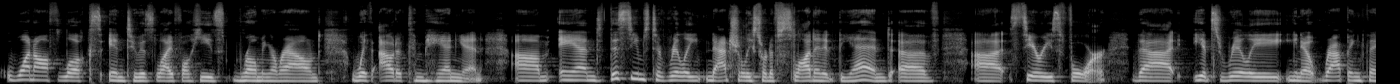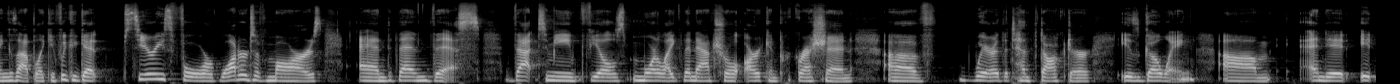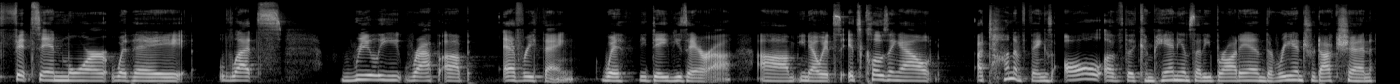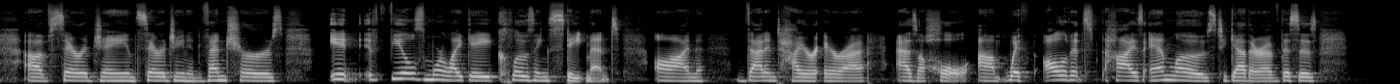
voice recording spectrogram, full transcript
one off looks into his life while he's roaming around without a companion. Um, and this seems to really naturally sort of slot in at the end of uh, series four, that it's really, you know, wrapping things up. Like if we could get series four, Waters of Mars, and then this, that to me feels more like the natural arc and progression of where the 10th Doctor is going. Um, and it, it fits in more with a let's really wrap up everything with the Davies era. Um, you know, it's it's closing out a ton of things. All of the companions that he brought in, the reintroduction of Sarah Jane, Sarah Jane Adventures, it, it feels more like a closing statement on that entire era as a whole, um, with all of its highs and lows together. Of this is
